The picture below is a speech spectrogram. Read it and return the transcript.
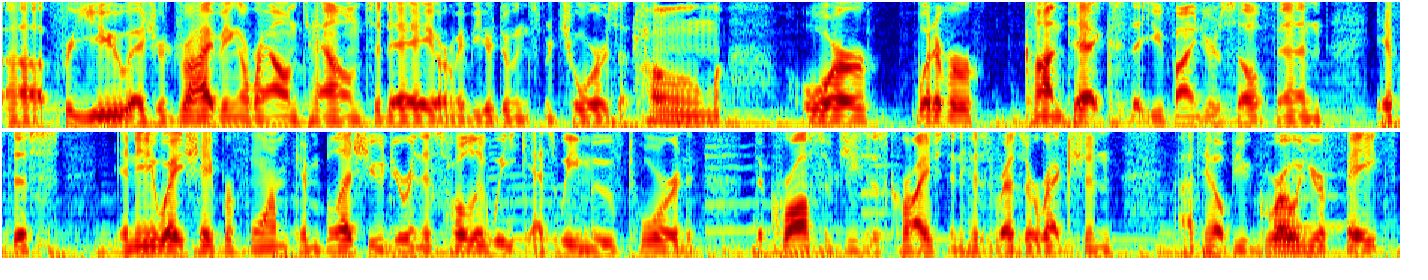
uh, for you as you're driving around town today, or maybe you're doing some chores at home, or whatever context that you find yourself in. If this in any way, shape, or form can bless you during this Holy Week as we move toward the cross of Jesus Christ and His resurrection, uh, to help you grow in your faith,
